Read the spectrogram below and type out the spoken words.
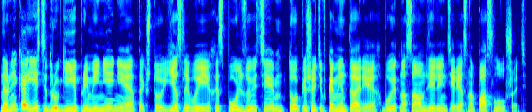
Наверняка есть и другие применения, так что если вы их используете, то пишите в комментариях, будет на самом деле интересно послушать.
